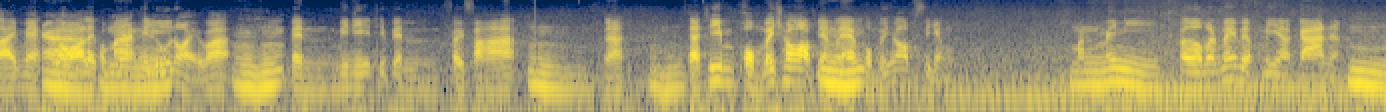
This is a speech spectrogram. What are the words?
ลายแม็กอ่าล้ออะไรพวกประมาเนี้ณยให้นี้รู้หน่อยว่า อืมฮึเป็นมินิที่เป็นไฟฟ้าอืมนะอืมฮึ แต่ที่ผมไม่ชอบอย่างแรกอืม ผมไม่ชอบเสียง มันไม่มี เออมันไม่แบบมีอาการอะอืม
